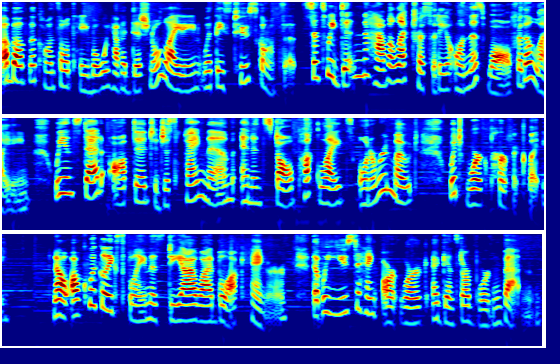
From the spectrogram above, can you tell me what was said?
Above the console table, we have additional lighting with these two sconces. Since we didn't have electricity on this wall for the lighting, we instead opted to just hang them and install puck lights on a remote, which work perfectly. Now, I'll quickly explain this DIY block hanger that we use to hang artwork against our board and batten.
